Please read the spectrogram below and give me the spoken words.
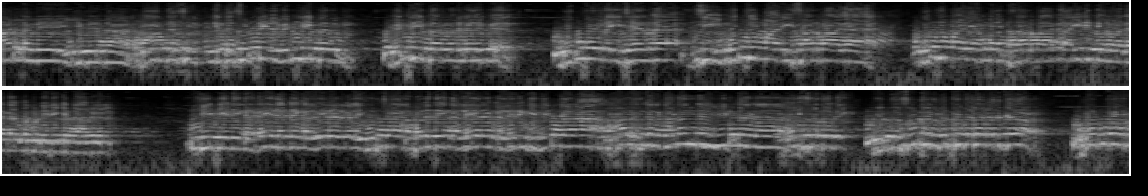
ஆடவே இருந்தார் இந்த இந்த சுற்றில் வெற்றி பெறும் வெற்றி பெறுவர்களுக்கு முக்கூரை சேர்ந்த ஜி. முத்துமாரி சார்பாக முத்துமாரி அம்பலம் சார்பாக ஐடென்டி வழங்க நடந்து கொண்டிருக்கிறார்கள் வீரர்களை உற்சாகப்படுத்துங்கள் நேரங்கள் நெருங்கி விட்டன. காலங்கள் கடந்து விட்டன. இந்த சுற்றில் வெற்றி பெறுவதற்கு முன்னூறு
